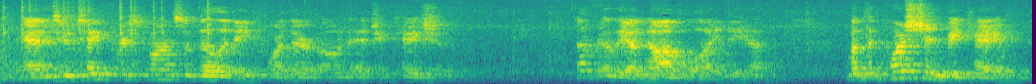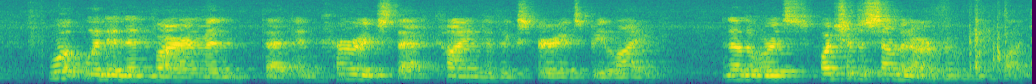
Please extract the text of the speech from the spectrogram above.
and to take responsibility for their own education. Not really a novel idea, but the question became, what would an environment that encouraged that kind of experience be like? In other words, what should a seminar room look like?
